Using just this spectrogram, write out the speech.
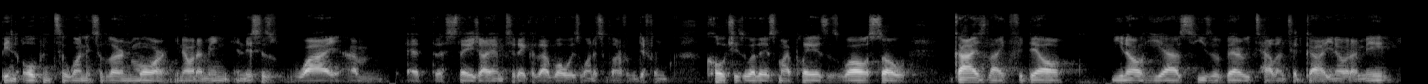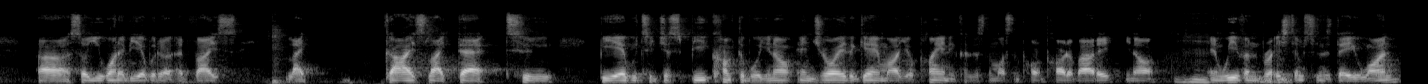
been open to wanting to learn more. You know what I mean? And this is why I'm at the stage I am today because I've always wanted to learn from different coaches, whether it's my players as well. So guys like Fidel, you know, he has he's a very talented guy. You know what I mean? Uh, so you want to be able to advise like guys like that to be able to just be comfortable, you know, enjoy the game while you're playing it because it's the most important part about it, you know. Mm-hmm. And we've embraced him since day one,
